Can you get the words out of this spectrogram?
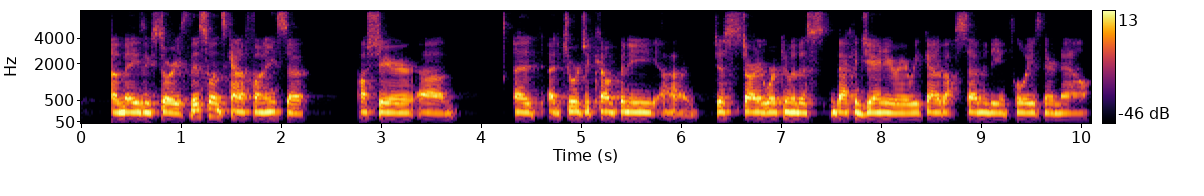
amazing stories. This one's kind of funny, so I'll share. Um, a, a, Georgia company uh, just started working with us back in January. We've got about 70 employees there now,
